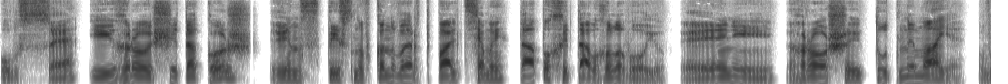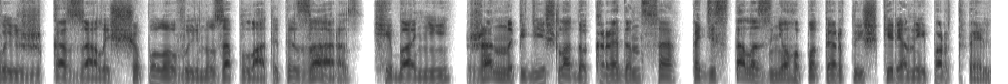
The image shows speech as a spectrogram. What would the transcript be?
Усе і гроші також. Він стиснув конверт пальцями та похитав головою. Е, ні, грошей тут немає. Ви ж казали, що половину заплатите зараз. Хіба ні? Жанна підійшла до креденса та дістала з нього потертий шкіряний портфель.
